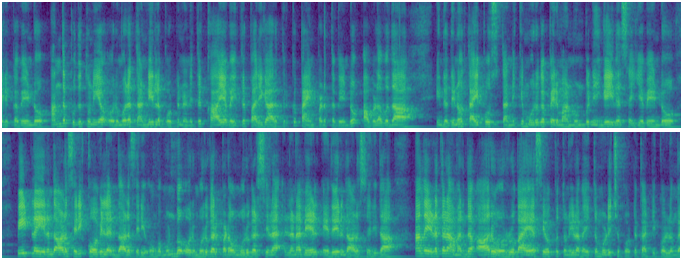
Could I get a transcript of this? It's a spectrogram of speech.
இருக்க வேண்டும். அந்த புது துணியை ஒரு முறை தண்ணீரில் போட்டு நினைத்து காய வைத்து பரிகாரத்திற்கு பயன்படுத்த வேண்டும். அவ்வளவுதான். இந்த தினம் தைப்பூச தண்ணிக்கு முருகப்பெருமான் முன்பு நீங்கள் இதை செய்ய வேண்டும். வீட்டில் இருந்தாலும் சரி கோவிலில் இருந்தாலும் சரி உங்கள் முன்பு ஒரு முருகர் படம் முருகர் சிலை இல்லைன்னா வேல் எது இருந்தாலும் சரிதான். அந்த இடத்துல அமர்ந்து ஆறு ஒரு ரூபாயை சிவப்பு துணியில் வைத்து முடிச்சு போட்டு கட்டிக்கொள்ளுங்க.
